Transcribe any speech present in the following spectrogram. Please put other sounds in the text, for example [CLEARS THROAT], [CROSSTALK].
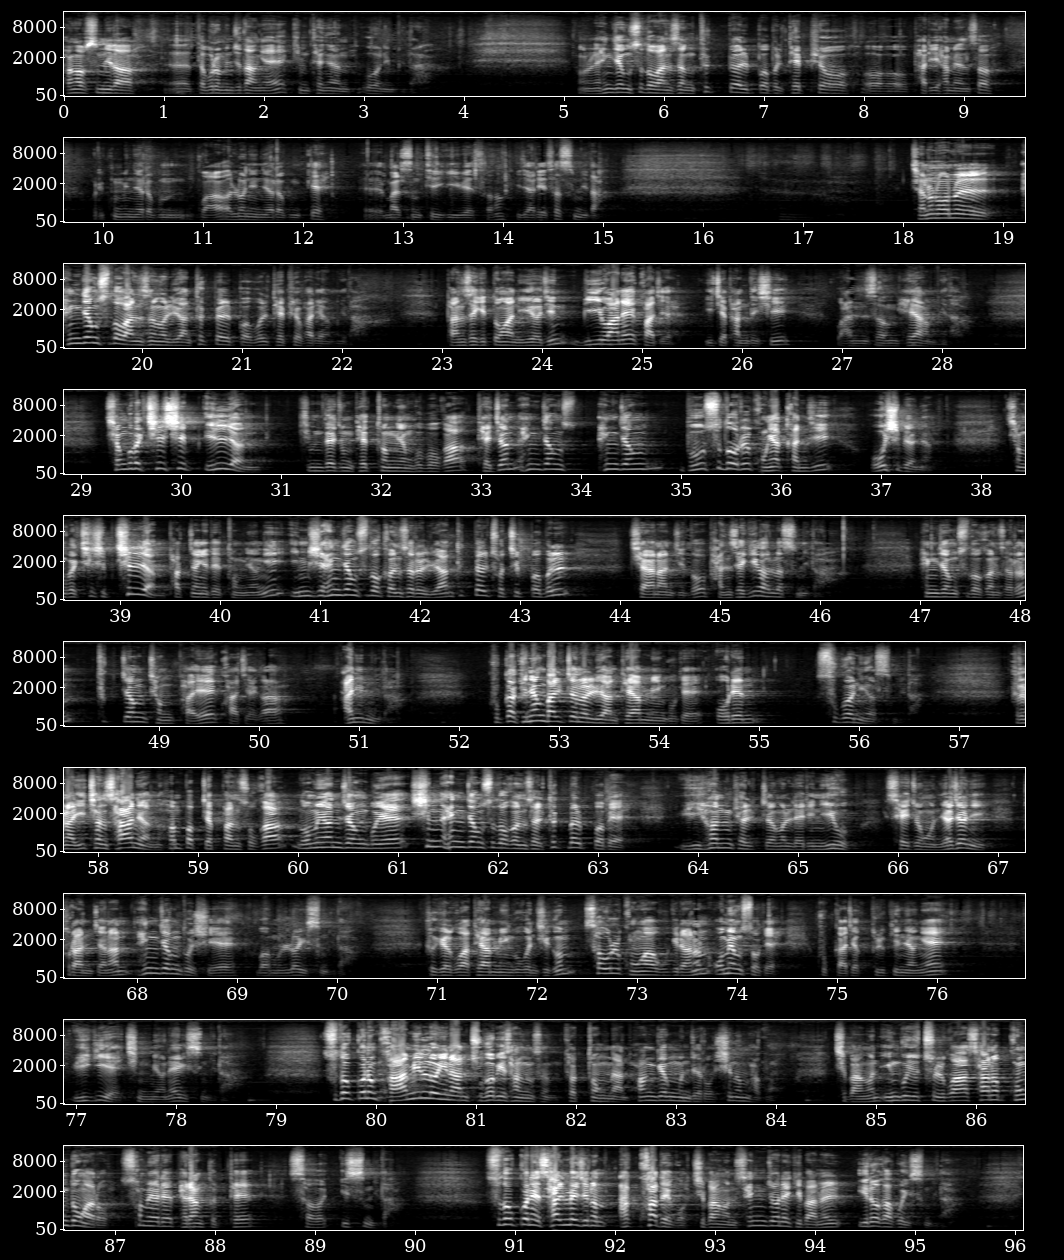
반갑습니다. 에, 더불어민주당의 김태년 의원입니다. 오늘 행정수도 완성 특별법을 대표 어, 발의하면서 우리 국민 여러분과 언론인 여러분께 에, 말씀드리기 위해서 이 자리에 섰습니다. 어, 저는 오늘 행정수도 완성을 위한 특별법을 대표 발의합니다. 반세기 동안 이어진 미완의 과제 이제 반드시 완성해야 합니다. 1971년 김대중 대통령 후보가 대전 행정, 행정부 수도를 공약한 지 50여 년, 1977년 박정희 대통령이 임시 행정수도 건설을 위한 특별조치법을 제안한 지도 반세기가 흘렀습니다. 행정수도 건설은 특정 정파의 과제가 아닙니다. 국가 균형 발전을 위한 대한민국의 오랜 수건이었습니다. 그러나 2004년 헌법재판소가 노무현 정부의 신행정수도 건설 특별법에 위헌 결정을 내린 이후 세종은 여전히 불완전한 행정도시에 머물러 있습니다. 그 결과 대한민국은 지금 서울공화국이라는 오명 속에 국가적 불균형의 위기에 직면해 있습니다. 수도권은 과밀로 인한 주거비 상승, 교통난, 환경 문제로 신음하고 지방은 인구 유출과 산업 공동화로 소멸의 벼랑 끝에 서 있습니다. 수도권의 삶의 질은 악화되고 지방은 생존의 기반을 잃어가고 있습니다.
